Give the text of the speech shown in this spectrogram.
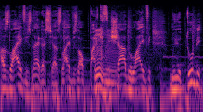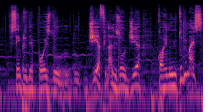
as lives, né, Garcia? As lives lá, o Parque uhum. Fechado, live no YouTube. Sempre depois do, do, dia, finalizou o dia, corre no YouTube. Mas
